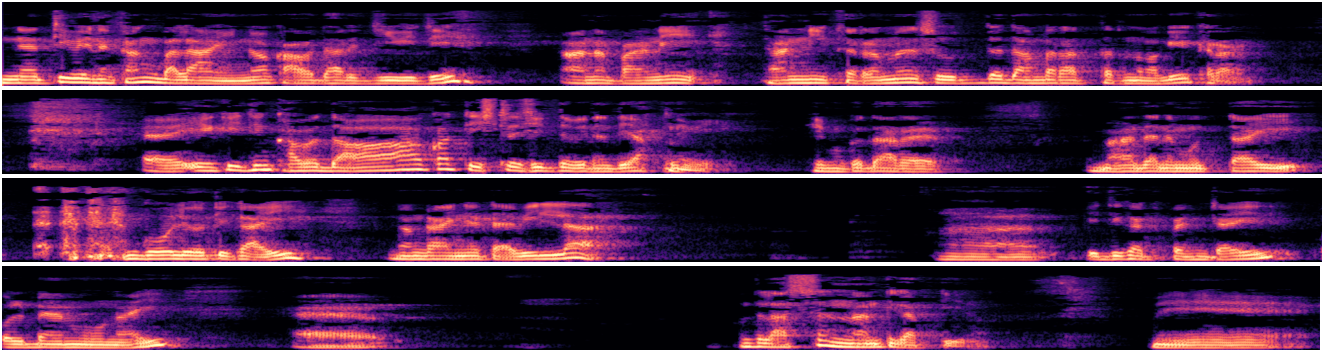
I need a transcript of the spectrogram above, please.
නැති වෙනකන් බලා ඉන්නවා කවදාද ජීවිතේ ආනාපානී තන්නේ ක්‍රම සුද්ධ දඹරත්තරන වගේ කරන්නේ. ඒක ඉතින් කවදාකවත් ඉෂ්ට සිද්ධ වෙන දෙයක් නෙවෙයි. ඒ මොකද අර මහදන මුත්තයි ගෝලියෝ ටිකයි ගංගායිනට ඇවිල්ලා ඉදිකට පෙන්ජයි පොල් බෑම් උණයි හොඳ ලස්සන නම් ටිකක් තියෙනවා. මේ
